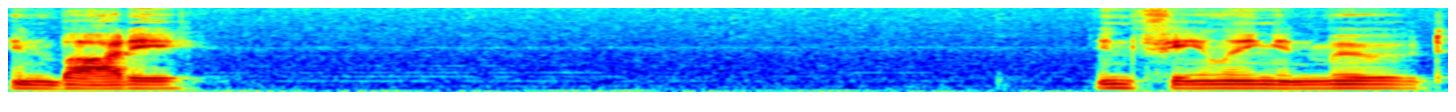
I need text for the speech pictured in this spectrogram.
in body, in feeling, in mood.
